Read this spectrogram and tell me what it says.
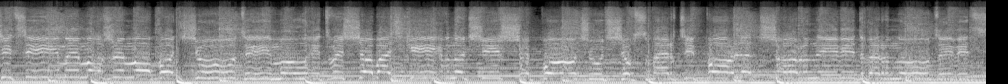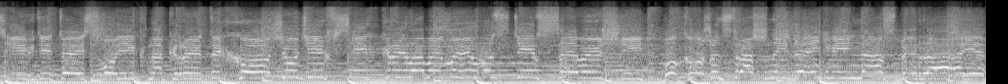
Тиші ми можемо почути. Молитви, що батьки вночі шепочуть, щоб смерті погляд чорний відвернути. Від всіх дітей своїх накритих хочуть. Їх всіх крилами милості Всевишній, бо кожен страшний день війна збирає,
